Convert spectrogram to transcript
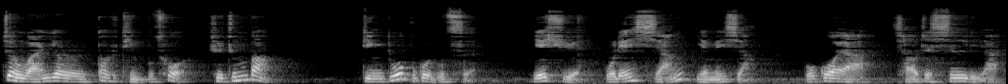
这玩意儿倒是挺不错，是真棒。顶多不过如此。也许我连想也没想，不过呀，瞧着心里啊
